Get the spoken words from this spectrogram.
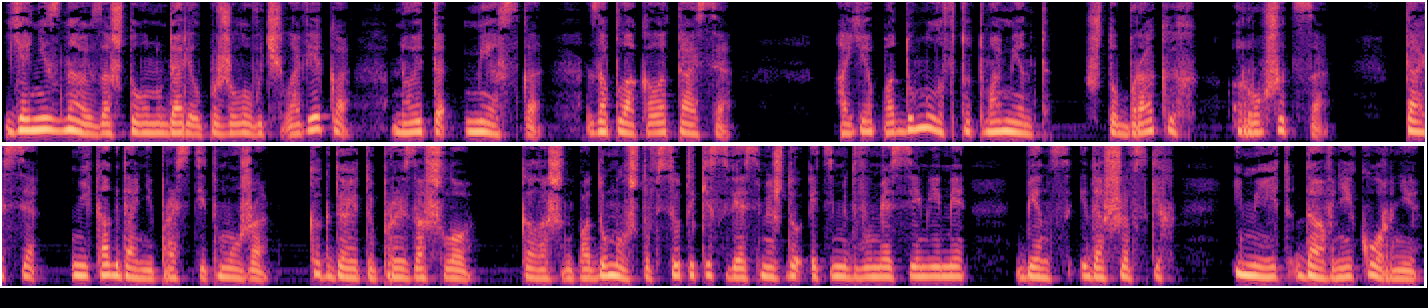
Я не знаю, за что он ударил пожилого человека, но это мерзко, заплакала Тася. А я подумала в тот момент, что брак их рушится. Тася никогда не простит мужа. Когда это произошло? Калашин подумал, что все-таки связь между этими двумя семьями, Бенц и Дашевских, имеет давние корни.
